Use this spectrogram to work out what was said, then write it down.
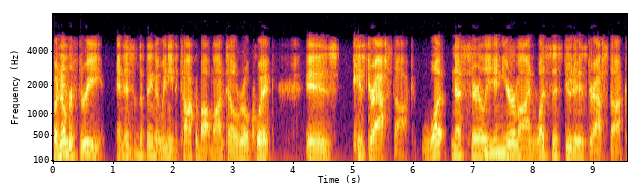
But number three, and this is the thing that we need to talk about, Montel, real quick, is his draft stock. What necessarily, in your mind, what's this do to his draft stock?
